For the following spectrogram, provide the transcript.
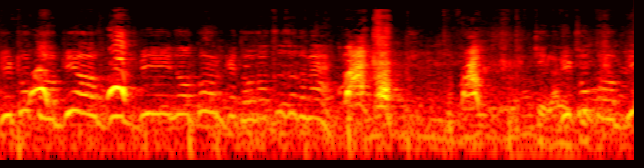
你个狗逼啊！狗逼，那狗给头上注射的没？我靠！你个狗逼！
